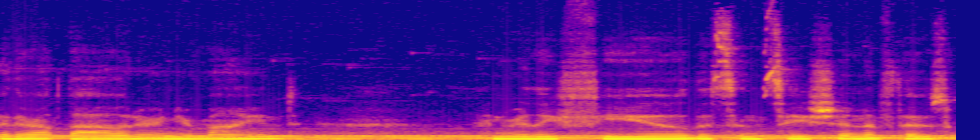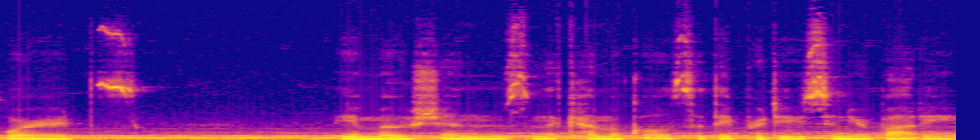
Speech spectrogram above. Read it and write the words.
either out loud or in your mind, and really feel the sensation of those words, the emotions and the chemicals that they produce in your body,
